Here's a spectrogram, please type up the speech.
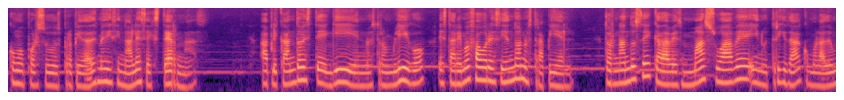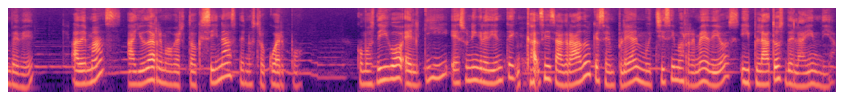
como por sus propiedades medicinales externas. Aplicando este ghee en nuestro ombligo, estaremos favoreciendo a nuestra piel, tornándose cada vez más suave y nutrida como la de un bebé. Además, ayuda a remover toxinas de nuestro cuerpo. Como os digo, el ghee es un ingrediente casi sagrado que se emplea en muchísimos remedios y platos de la India.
